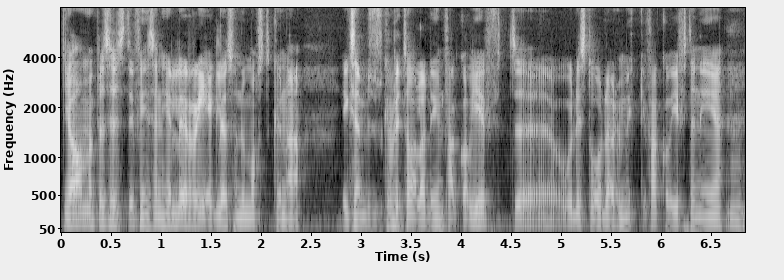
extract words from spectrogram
Ja, men precis. Det finns en hel del regler som du måste kunna... Exempelvis du ska betala din fackavgift eh, och det står där hur mycket fackavgiften är.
